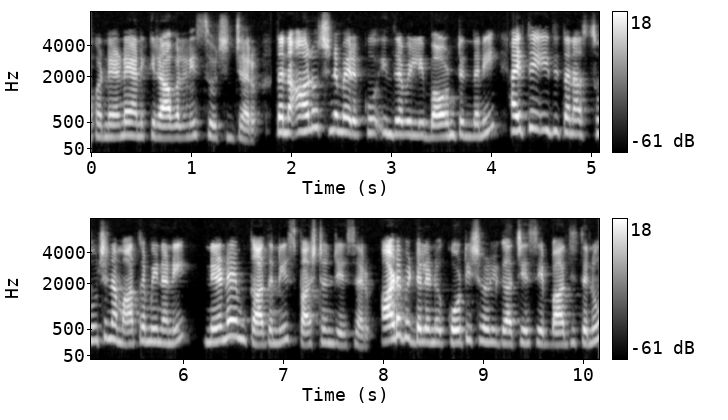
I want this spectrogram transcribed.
ఒక నిర్ణయానికి రావాలని సూచించారు. తన ఆలోచన మేరకు ఇంద్రవెల్లి బాగుంటుందని అయితే ఇది తన సూచన మాత్రమేనని నిర్ణయం కాదని స్పష్టం చేశారు. ఆడబిడ్డలను కోటీశ్వరులుగా చేసే బాధ్యతను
